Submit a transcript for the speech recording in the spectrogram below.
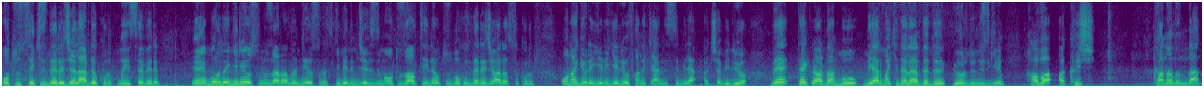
38 derecelerde kurutmayı severim. Ee, burada giriyorsunuz aralığı diyorsunuz ki benim cevizimi 36 ile 39 derece arası kurut. Ona göre yeri geliyor fanı kendisi bile açabiliyor. Ve tekrardan bu diğer makinelerde de gördüğünüz gibi hava akış kanalından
